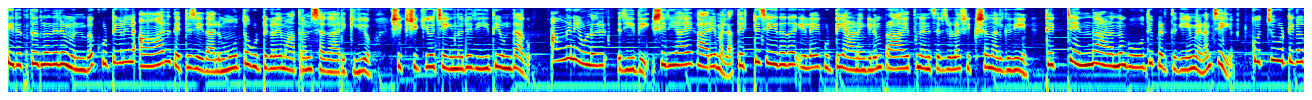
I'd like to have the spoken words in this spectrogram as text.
തിരുത്തുന്നതിന് മുൻപ് കുട്ടികളിൽ ആര് തെറ്റ് ചെയ്താലും മൂത്ത കുട്ടികളെ മാത്രം ശകാരിക്കുകയോ ശിക്ഷിക്കുകയോ ചെയ്യുന്ന ഒരു രീതി ഉണ്ടാകും. അങ്ങനെയുള്ളൊരു രീതി ശരിയായ കാര്യമല്ല. തെറ്റ് ചെയ്തത് ഇളയ കുട്ടിയാണെങ്കിലും പ്രായത്തിനനുസരിച്ചുള്ള ശിക്ഷ നൽകുകയും തെറ്റ് എന്താണെന്ന് ബോധ്യപ്പെടുത്തുകയും വേണം ചെയ്യും. കൊച്ചുകുട്ടികൾ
